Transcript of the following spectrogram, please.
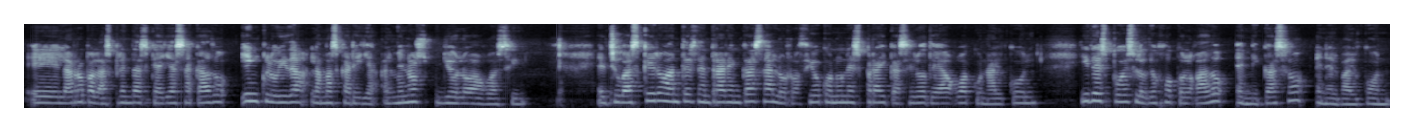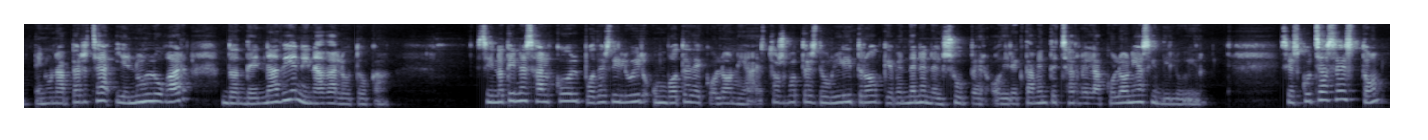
eh, la ropa, las prendas que haya sacado, incluida la mascarilla, al menos yo lo hago así. El chubasquero antes de entrar en casa lo roció con un spray casero de agua con alcohol y después lo dejo colgado, en mi caso, en el balcón, en una percha y en un lugar donde nadie ni nada lo toca. Si no tienes alcohol, puedes diluir un bote de colonia, estos botes de un litro que venden en el súper, o directamente echarle la colonia sin diluir. Si escuchas esto,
